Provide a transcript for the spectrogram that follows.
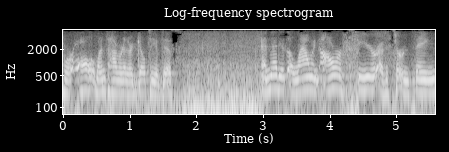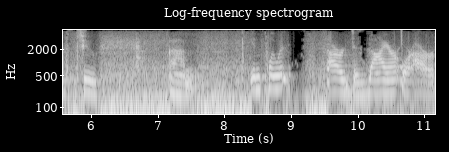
we're all at one time or another guilty of this, and that is allowing our fear of certain things to um, influence our desire or our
